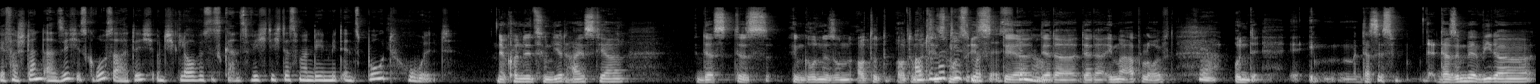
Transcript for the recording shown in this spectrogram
Der Verstand an sich ist großartig und ich glaube, es ist ganz wichtig, dass man den mit ins Boot holt. Ja, konditioniert heißt ja, dass das im Grunde so ein Auto Automatismus, Automatismus, ist, der, genau. der, da, der da immer abläuft. Ja. Und äh, das ist, da sind wir wieder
